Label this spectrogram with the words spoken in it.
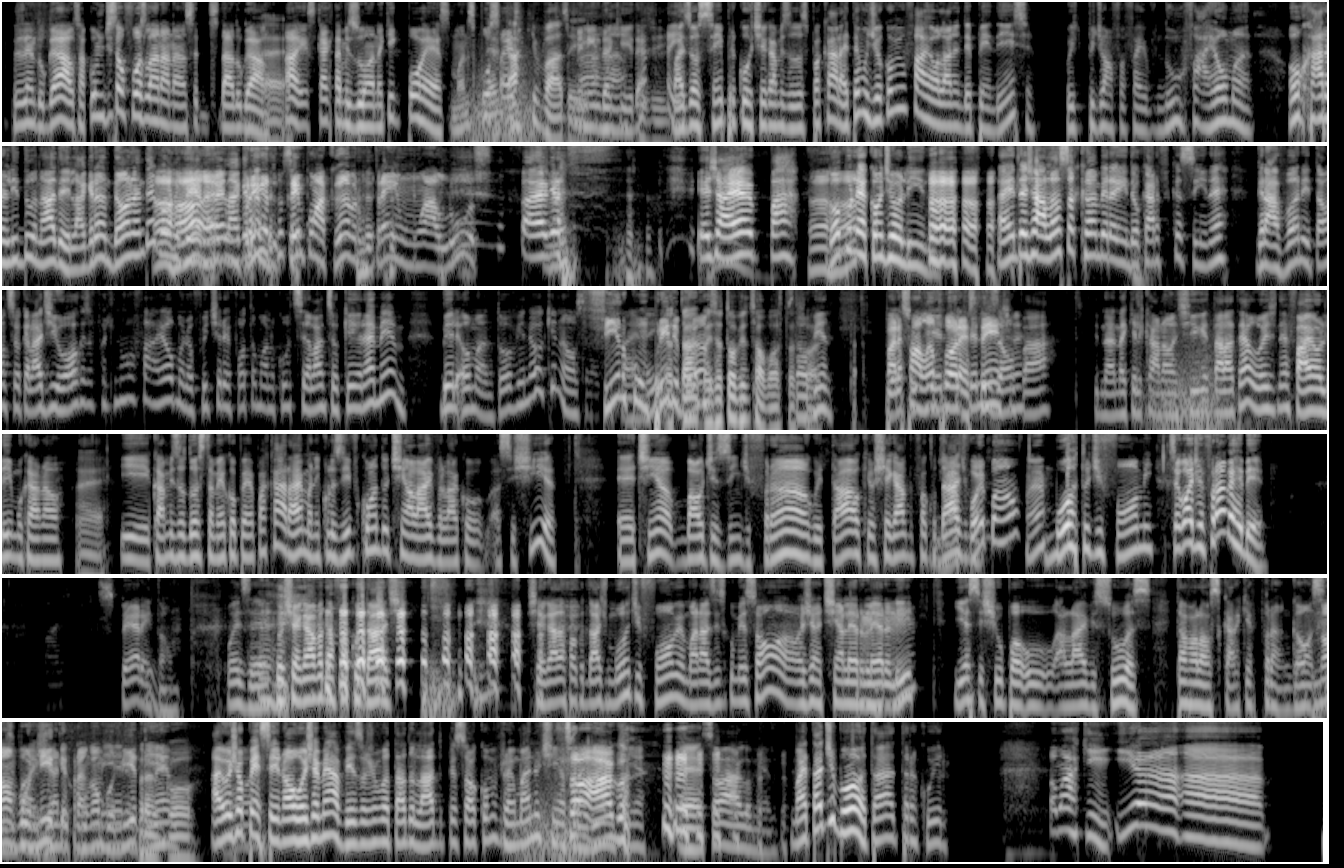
presidente do Galo. Sacou? Um dia se eu fosse lá na, na cidade do Galo. É. Ah, esse cara que tá me zoando aqui, que porra é essa? Mano, Deve expulsa tá esse arquivado aí. menino daqui. Aí. Mas eu sempre curti a camisa 12 pra caralho. Teve um dia que eu vi o Fael lá na Independência. Fui pedir uma. Falei, no Fael, mano. Ó o cara ali do nada, ele lá grandão, né? Não tem como Aham, ver, né? é, Ele lá comprido, grandão. sempre com a câmera, um trem, uma luz. Fael gra- Ele já é, pá, igual Aham. bonecão de Olinda. ainda já lança a câmera ainda. O cara fica assim, né? Gravando e tal, não sei o que lá, de óculos. Eu falei, não, Fael, mano. Eu fui, tirei foto, mano, curto, sei lá, não sei o que. Ele é mesmo? Beleza. Ô, mano, tô ouvindo eu aqui não. Fino, tá comprido e Eu tá- branco. mas eu tô ouvindo sua voz, tá, Tá ouvindo? Parece Eu uma lâmpada fluorescente, né? pá. Na, naquele canal antigo, e tá lá até hoje, né? Fael Lima, o canal. É. E camisa doce também acompanha pra caralho, mano. Inclusive, quando tinha live lá que eu assistia, eh, tinha baldezinho de frango e tal, que eu chegava da faculdade, Já foi mano, bom, né? morto de fome. Você gosta de frango, RB? Espera, então. Pois é, que eu chegava da faculdade. chegava da faculdade morto de fome, mano. Às vezes comia só uma, uma jantinha lero-lero Uhum. ali. Ia assistir o, o- a live suas. Tava lá os caras que é frangão, assim. Não, bonito, e que frangão comendo bonito. Frangou. Aí hoje eu pensei, não, hoje é minha vez, hoje eu vou estar do lado do pessoal come frango, mas não tinha. Só água. tinha. É, só água mesmo. Mas tá de boa, tá tranquilo. Ô, Marquinhos, e a, a-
